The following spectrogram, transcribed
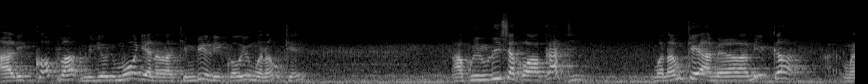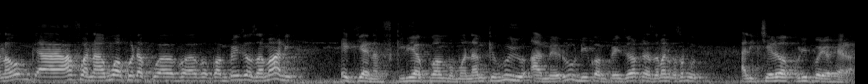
alikopa milioni moja na laki mbili kwa huyu mwanamke, hakuirudisha kwa wakati. Mwanamke amelalamika, mwanamke alafu anaamua kwenda kwa, kwa, kwa, kwa mpenzi wa zamani, eti anafikiria kwamba mwanamke huyu amerudi kwa mpenzi wake wa zamani kwa sababu alichelewa kulipa hiyo hela,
